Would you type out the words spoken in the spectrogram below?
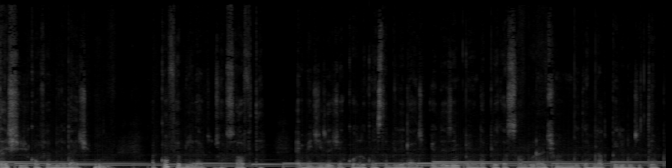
Teste de confiabilidade. A confiabilidade de um software é medida de acordo com a estabilidade e o desempenho da aplicação durante um determinado período de tempo,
